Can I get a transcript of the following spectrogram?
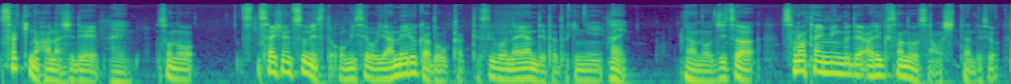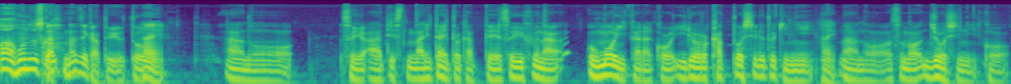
さっきの話ではい。その最初に勤めてたお店を辞めるかどうかってすごい悩んでた時にはい。あの実はそのタイミングでアレクサンドロスさんを知ったんですよ。あ本当ですか？ななぜかというと、はい。あのそういうアーティストになりたいとかってそういうふうな思いからこういろいろ葛藤してる時に、はい。あのその上司にこ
